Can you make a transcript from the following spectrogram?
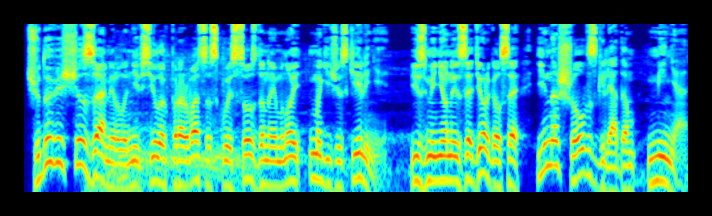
Чудовище замерло, не в силах прорваться сквозь созданные мной магические линии. Измененный задергался и нашел взглядом меня.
